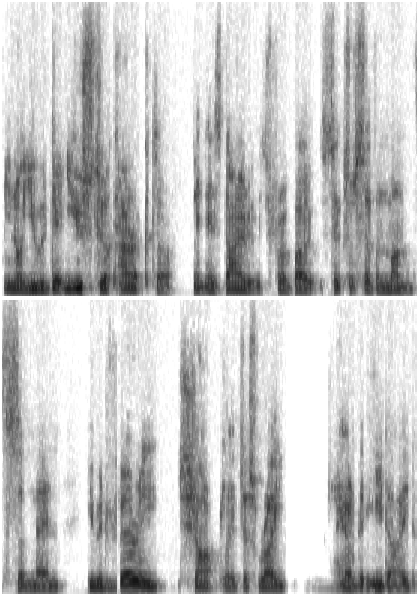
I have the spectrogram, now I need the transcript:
You know, you would get used to a character in his diaries for about six or seven months, and then he would very sharply just write, heard that he died.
